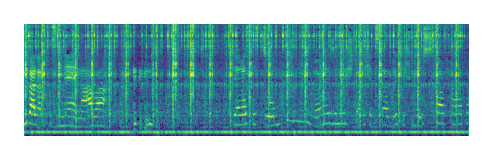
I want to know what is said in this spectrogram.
liebe halt einfach das Nähen, aber der Rest ist so, hm, weiß ich nicht, ob ich jetzt da wirklich Lust drauf habe.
